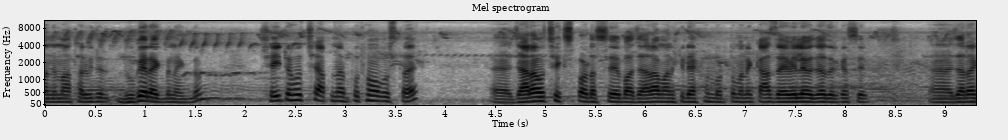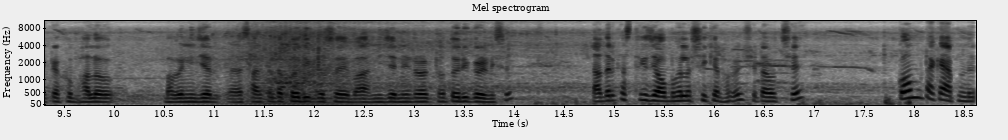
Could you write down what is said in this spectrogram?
মানে মাথার ভিতরে ঢুকে রাখবেন একদম, সেইটা হচ্ছে আপনার প্রথম অবস্থায় যারা হচ্ছে এক্সপার্ট আছে বা যারা মার্কেটে এখন বর্তমানে কাজ অ্যাভেলেবেল যাদের কাছে যারা একটা খুব ভালোভাবে নিজের সার্কেলটা তৈরি করছে বা নিজের নেটওয়ার্কটা তৈরি করে নিছে, তাদের কাছ থেকে যে অবহেলার শিকার হবে সেটা হচ্ছে কম টাকায় আপনাদের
